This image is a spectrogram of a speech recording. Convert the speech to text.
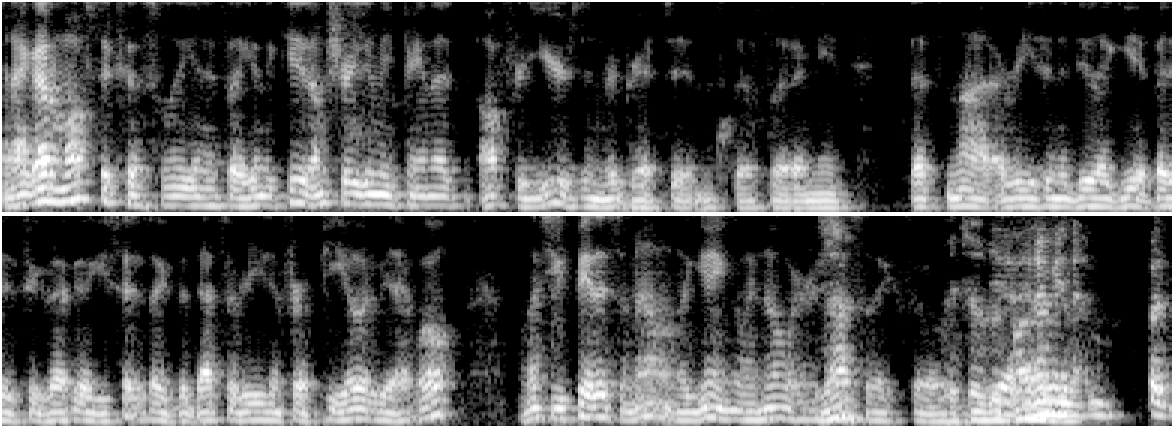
And I got him off successfully, and it's like, and the kid, I'm sure he's gonna be paying that off for years and regrets it and stuff. But I mean, that's not a reason to do like yeah. But it's exactly like you said. It's like that. That's a reason for a PO to be like, well, unless you pay this amount, like you ain't going nowhere. It's Yeah. just like so. It should Yeah, and I mean, but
